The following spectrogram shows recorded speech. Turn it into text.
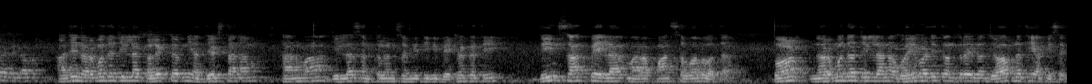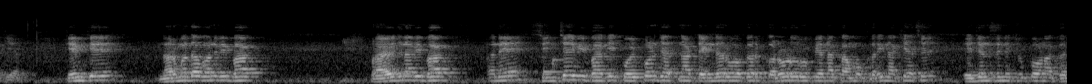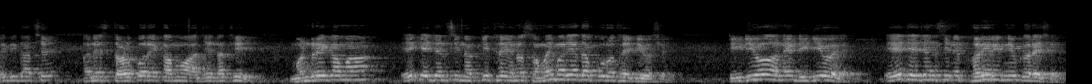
આજે નર્મદા જિલ્લા કલેક્ટરની અધ્યક્ષતાના સ્થાનમાં જિલ્લા સંકલન સમિતિની બેઠક હતી. દિન સાત પહેલા મારા પાંચ સવાલો હતા. પણ નર્મદા જિલ્લાના વહીવટી તંત્ર એનો જવાબ નથી આપી શક્યા. કેમ કે નર્મદા વન વિભાગ, પ્રાયોજના વિભાગ અને સિંચાઈ વિભાગે કોઈપણ જાતના ટેન્ડર વગર કરોડો રૂપિયાના કામો કરી નાખ્યા છે. એજન્સીને ચૂકવણા કરી દીધા છે અને સ્થળ પર એ કામો આજે નથી. મનરેગામાં એક એજન્સી નક્કી થઈ, એનો સમય મર્યાદા પૂરો થઈ ગયો છે. ટીડીઓ અને ડીડીઓએ એ જ એજન્સીને ફરી રિન્યૂ કરે છે.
